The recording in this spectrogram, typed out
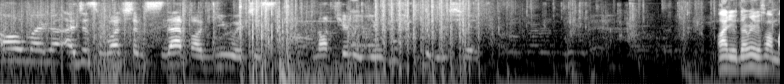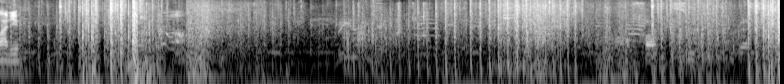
oh my god! I just watched him snap on you and just not killing you. Holy shit! Mind you, there was one behind you. Oh, fuck. Super bad.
